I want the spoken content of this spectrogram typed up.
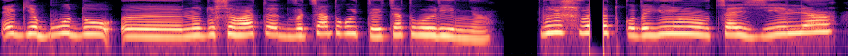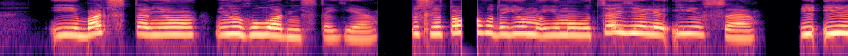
як я буду е, ну, досягати 20 і 30 рівня. Дуже швидко даю йому це зілля, і бачите, в нього він голодний стає. Після того даємо йому оце зілля і все. І, і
